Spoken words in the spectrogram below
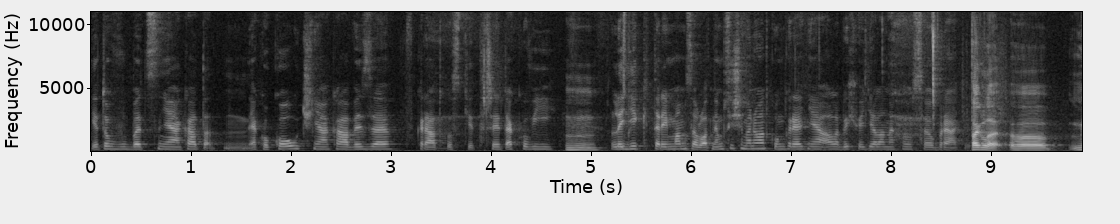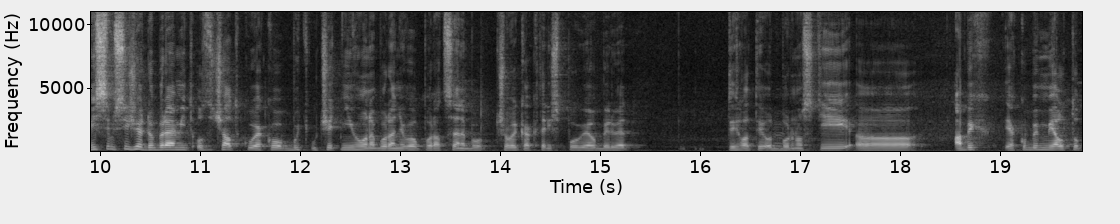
je to vůbec nějaká ta, jako coach, nějaká vize, v krátkosti tři takový mm. lidi, který mám zavolat. Nemusíš jmenovat konkrétně, ale bych věděla, na koho se obrátit. Takhle, uh, myslím si, že je dobré mít od začátku jako buď účetního nebo daňového poradce, nebo člověka, který spojuje obě dvě tyhle ty odbornosti. Uh, abych jakoby měl to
